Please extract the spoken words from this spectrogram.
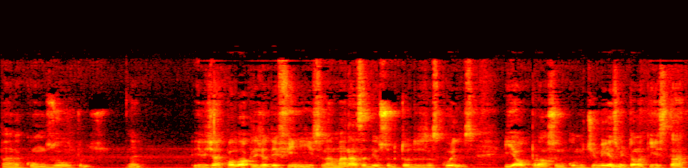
para com os outros. Né? Ele já coloca, ele já define isso: né? amarás a Deus sobre todas as coisas e ao próximo como ti mesmo. Então, aqui está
